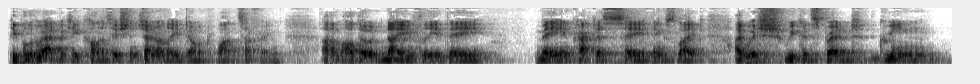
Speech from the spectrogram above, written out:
people who advocate colonization generally don't want suffering. Um, although naively they may in practice say things like, I wish we could spread green,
